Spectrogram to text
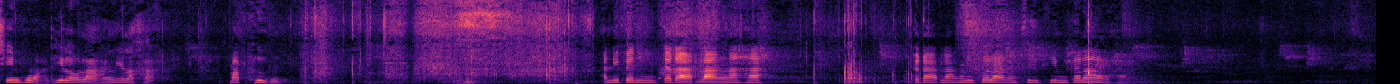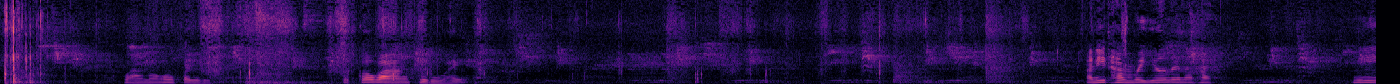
ชิ้นหัวที่เราล้างนี่แหละค่ะ มาผึ่ง อันนี้เป็นกระดาษลังนะคะ กระดาษลังหรือกระดาษหนังสือพิมพ์ก็ได้ค่ะ วางน้องลงไปเลย แล้วก็วางผึ่งไว้อันนี้ทำไว้เยอะเลยนะคะ นี่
